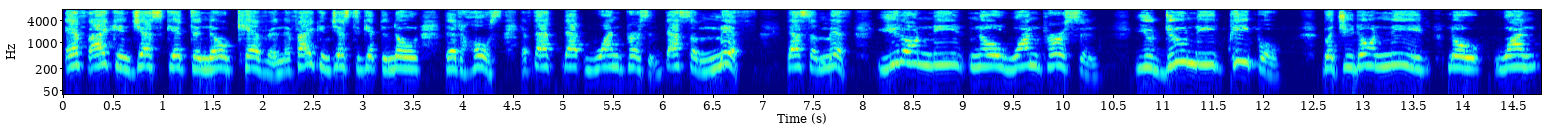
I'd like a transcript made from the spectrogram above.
if I can just get to know Kevin, if I can just to get to know that host, if that that one person, that's a myth. That's a myth. You don't need no one person. You do need people, but you don't need no one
